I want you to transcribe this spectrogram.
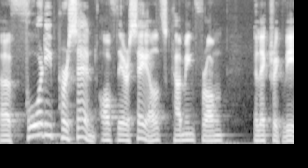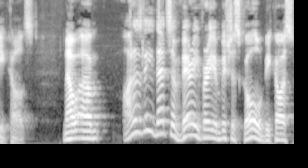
uh, 40% of their sales coming from electric vehicles. Now, um, honestly, that's a very, very ambitious goal because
